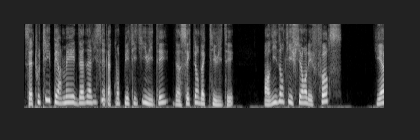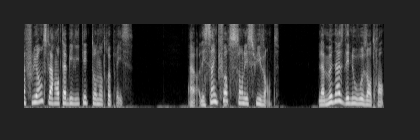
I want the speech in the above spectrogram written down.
Cet outil permet d'analyser la compétitivité d'un secteur d'activité en identifiant les forces qui influencent la rentabilité de ton entreprise. Alors, les cinq forces sont les suivantes. La menace des nouveaux entrants.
